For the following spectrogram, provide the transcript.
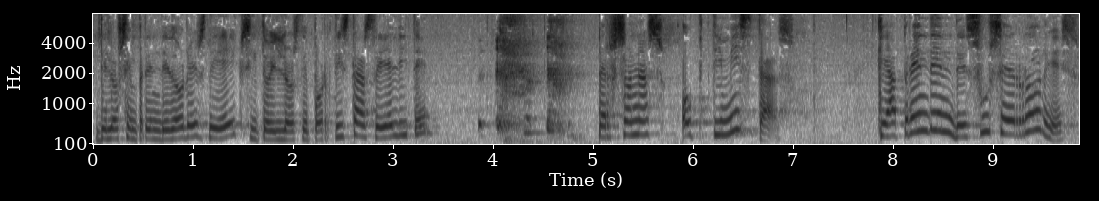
de los emprendedores de éxito y los deportistas de élite personas optimistas que aprenden de sus errores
